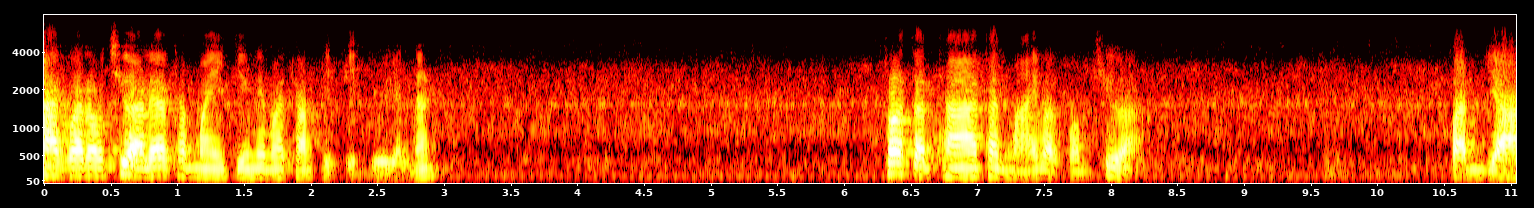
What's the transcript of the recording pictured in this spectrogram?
หากว่าเราเชื่อแล้วทำไมจึงได้มาทำผิดผิดอยู่อย่างนั้น เพราะศรัทธาท่านหมายว่าความเชื่อ ปัญญา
